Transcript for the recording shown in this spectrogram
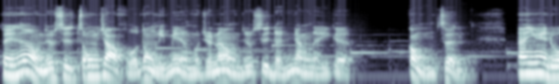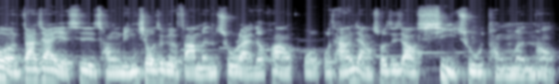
对，那种就是宗教活动里面，我觉得那种就是能量的一个共振。那因为如果大家也是从灵修这个法门出来的话，我我常常讲说这叫系出同门吼，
